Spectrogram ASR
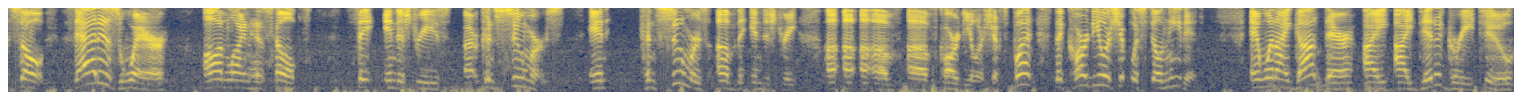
So that is where online has helped the industries, uh, consumers, and consumers of the industry uh, uh, uh, of, of car dealerships. But the car dealership was still needed. And when I got there, I, I did agree to,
